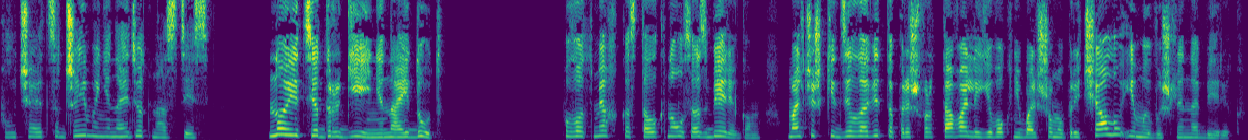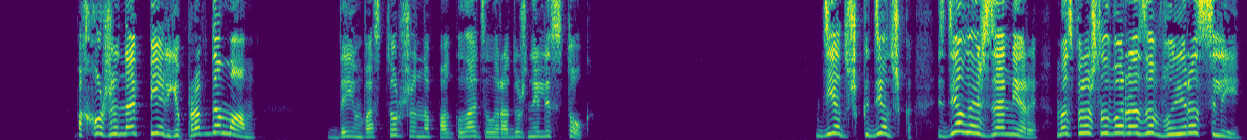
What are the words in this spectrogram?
Получается, Джейми не найдет нас здесь. Но и те другие не найдут. Плот мягко столкнулся с берегом. Мальчишки деловито пришвартовали его к небольшому причалу, и мы вышли на берег. «Похоже на перья, правда, мам?» Дэйм восторженно погладил радужный листок. «Дедушка, дедушка, сделаешь замеры? Мы с прошлого раза выросли!»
